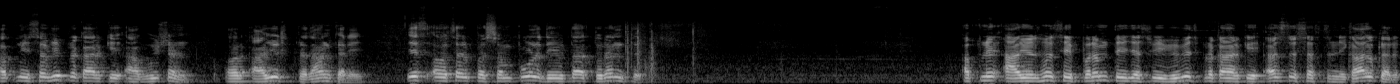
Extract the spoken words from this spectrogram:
अपनी सभी प्रकार के आभूषण और आयुध प्रदान करें। इस अवसर पर संपूर्ण देवता तुरंत अपने आयुधों से परम तेजस्वी विविध प्रकार के अस्त्र शस्त्र निकालकर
